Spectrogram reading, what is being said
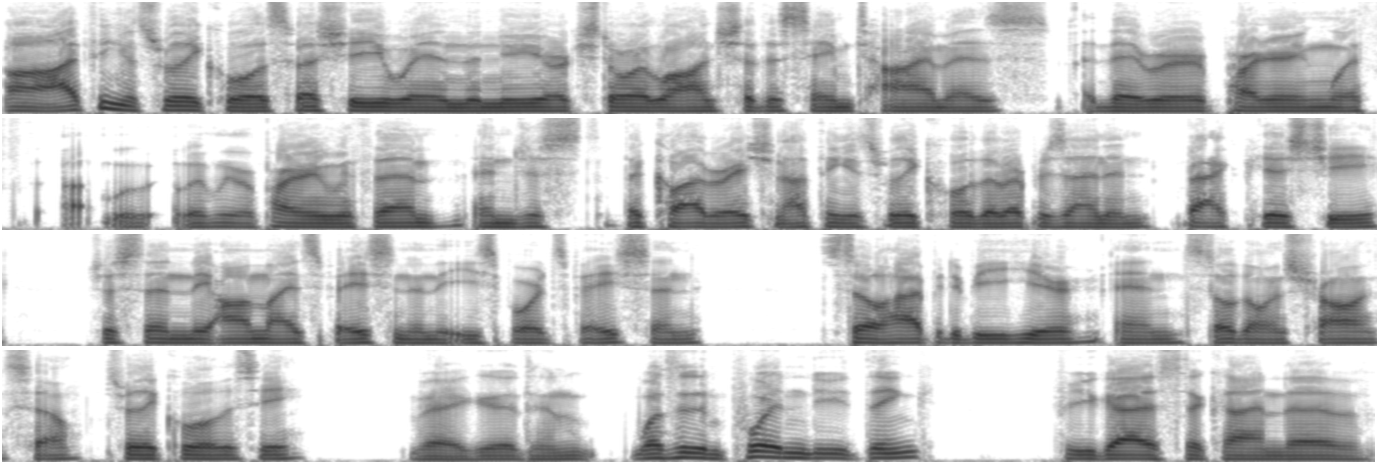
Uh, I think it's really cool, especially when the New York store launched at the same time as they were partnering with uh, when we were partnering with them, and just the collaboration. I think it's really cool to represent and back PSG just in the online space and in the esports space, and still happy to be here and still going strong. So it's really cool to see. Very good. And was it important, do you think, for you guys to kind of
